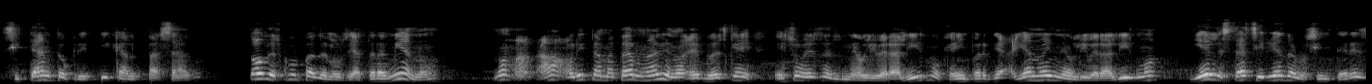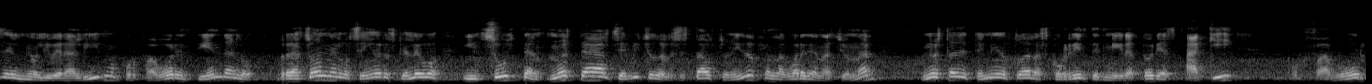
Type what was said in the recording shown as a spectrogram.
si tanto critica al pasado, todo es culpa de los de atrás mía, ¿no? No, ah, ahorita mataron a nadie, no, eh, es que eso es el neoliberalismo, que ya, ya no hay neoliberalismo y él está sirviendo a los intereses del neoliberalismo, por favor, entiéndanlo, razonen los señores que luego insultan, no está al servicio de los Estados Unidos con la Guardia Nacional, no está deteniendo todas las corrientes migratorias aquí, por favor,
